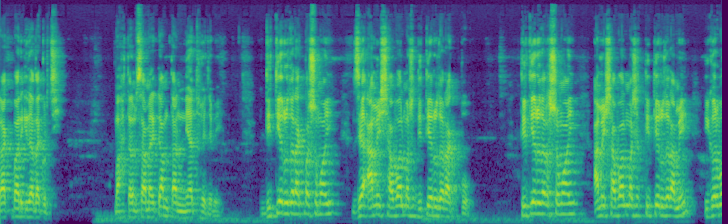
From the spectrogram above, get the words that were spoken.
রাখবার ইরাদা করছি। মাহতারাম সামের কাম তার নিয়ত হয়ে যাবে। দ্বিতীয় রোজা রাখবার সময় যে আমি শাবাল মাসে দ্বিতীয় রোজা রাখব। তৃতীয় রোজার সময় আমি শাবাল মাসের তৃতীয় রোজা আমি কী করব?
